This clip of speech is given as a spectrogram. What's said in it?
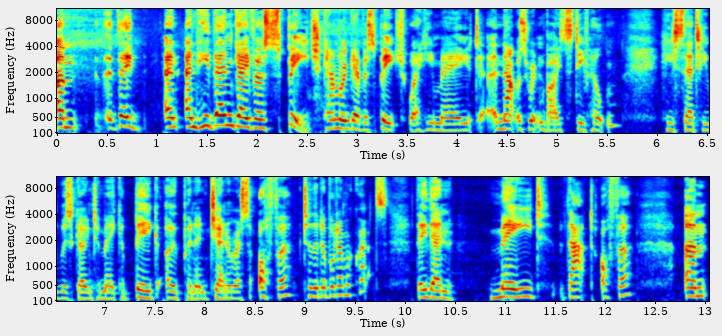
um, they and, and he then gave a speech. Cameron gave a speech where he made, and that was written by Steve Hilton. He said he was going to make a big, open, and generous offer to the Liberal Democrats. They then made that offer. Um,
